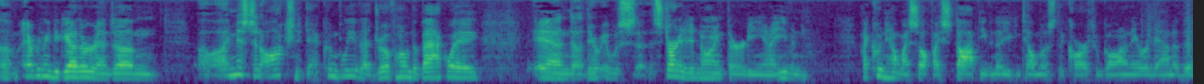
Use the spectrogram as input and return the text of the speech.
um, everything together and um, oh, I missed an auction today. I couldn't believe it. I drove home the back way and uh, there it was uh, started at 9:30 and I even I couldn't help myself. I stopped even though you can tell most of the cars were gone and they were down to the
